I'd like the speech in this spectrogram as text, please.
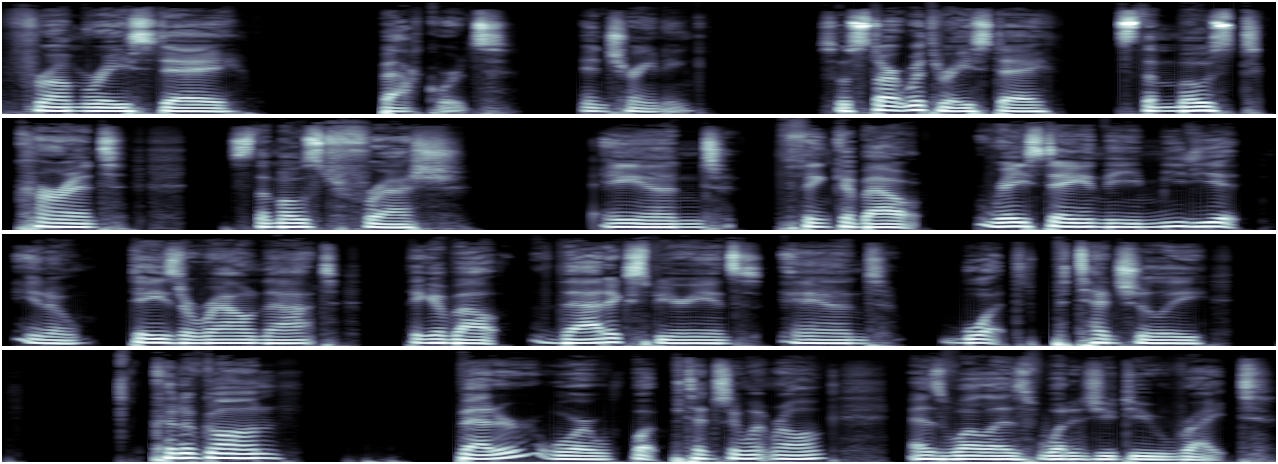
from race day backwards in training. So start with race day. It's the most current, it's the most fresh, and think about race day in the immediate, you know, days around that. Think about that experience and what potentially could have gone better or what potentially went wrong, as well as what did you do right.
